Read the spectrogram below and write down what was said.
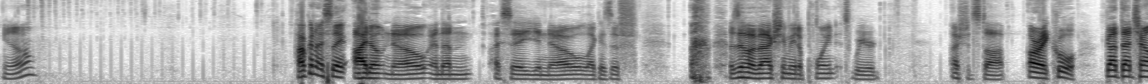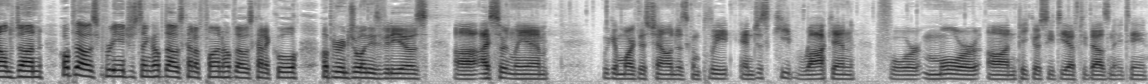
you know? How can I say I don't know and then I say you know, like as if As if I've actually made a point. It's weird. I should stop. All right, cool. Got that challenge done. Hope that was pretty interesting. Hope that was kind of fun. Hope that was kind of cool. Hope you're enjoying these videos. Uh, I certainly am. We can mark this challenge as complete and just keep rocking for more on Pico CTF 2018.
